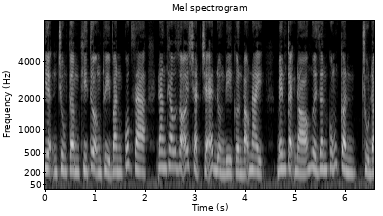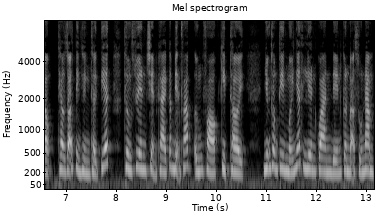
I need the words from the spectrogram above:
Hiện Trung tâm Khí tượng Thủy văn Quốc gia đang theo dõi chặt chẽ đường đi cơn bão này. Bên cạnh đó, người dân cũng cần chủ động theo dõi tình hình thời tiết, thường xuyên triển khai các biện pháp ứng phó kịp thời. Những thông tin mới nhất liên quan đến cơn bão số 5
